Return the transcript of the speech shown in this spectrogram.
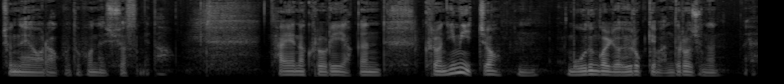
좋네요. 라고도 보내주셨습니다. 다이애나 크롤이 약간 그런 힘이 있죠. 음, 모든 걸 여유롭게 만들어주는. 네.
